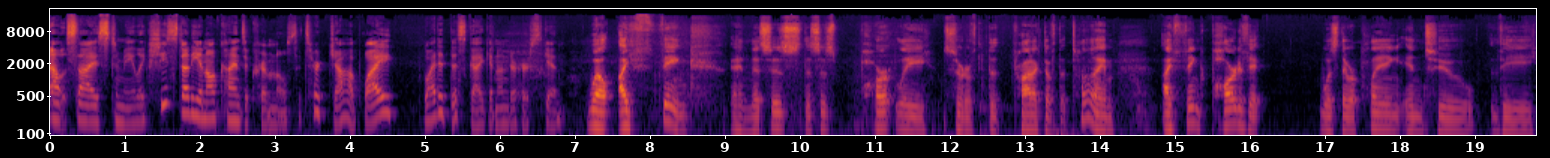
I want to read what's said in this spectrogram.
outsized to me. Like she's studying all kinds of criminals. It's her job. Why why did this guy get under her skin? Well, I think, and this is this is partly sort of the product of the time. I think part of it was they were playing into the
